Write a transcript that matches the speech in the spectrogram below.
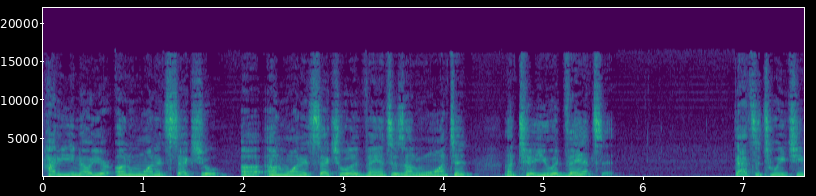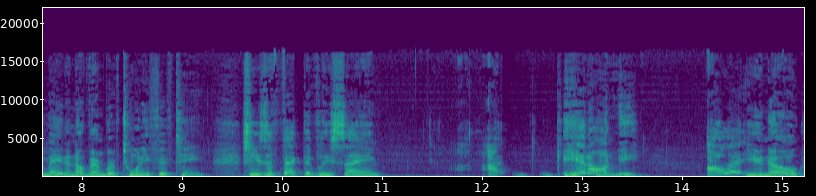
"How do you know your unwanted sexual uh, unwanted sexual advance is unwanted until you advance it?" That's a tweet she made in November of 2015. She's effectively saying, "I hit on me. I'll let you know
